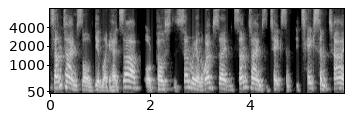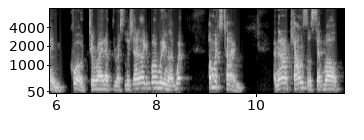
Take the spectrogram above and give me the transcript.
Sometimes they'll give like a heads up or post a summary on the website. But sometimes it takes some, it takes some time, quote, to write up the resolution. I'm like, what, what do you mean? Like, what? How much time? And then our counsel said, well,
